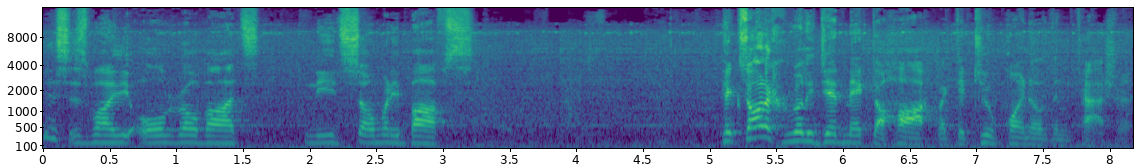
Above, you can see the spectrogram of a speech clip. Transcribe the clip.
This is why the old robots need so many buffs. Pixonic really did make the Hawk like the 2.0 of the Natasha.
